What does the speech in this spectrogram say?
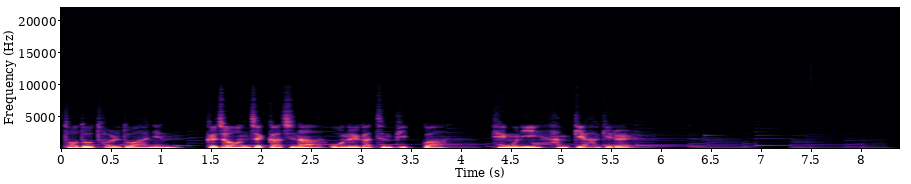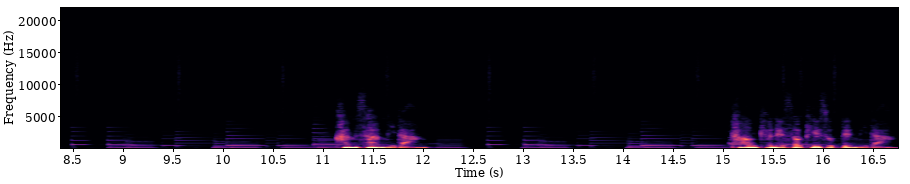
더도 덜도 아닌 그저 언제까지나 오늘 같은 빛과 행운이 함께 하기를 감사합니다. 다음 편에서 계속됩니다.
